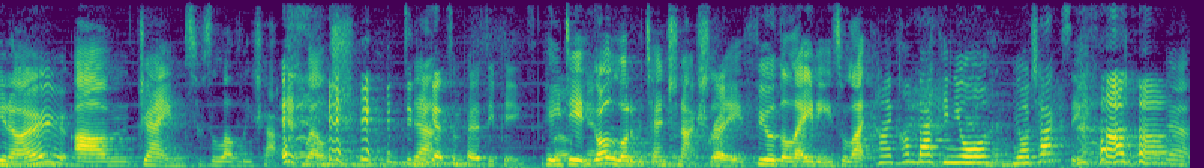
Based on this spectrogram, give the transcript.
you know um, james he was a lovely chap as well Did Yeah. you get some Percy pigs? he well? did Yeah. got a lot of attention actually Great. a few of the ladies were like can i come back in your your taxi yeah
